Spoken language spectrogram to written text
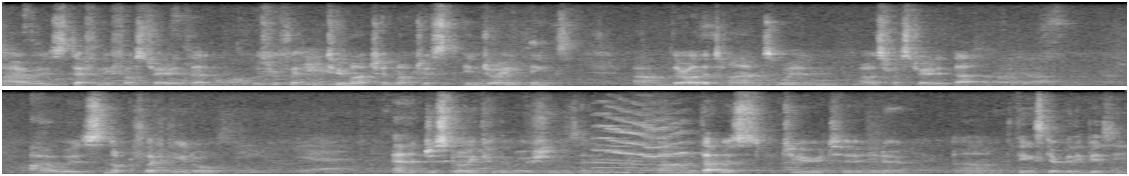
I was definitely frustrated that I was reflecting too much and not just enjoying things. Um, there are other times when I was frustrated that I was not reflecting at all and just going through the motions and um, that was due to, you know, um, things get really busy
